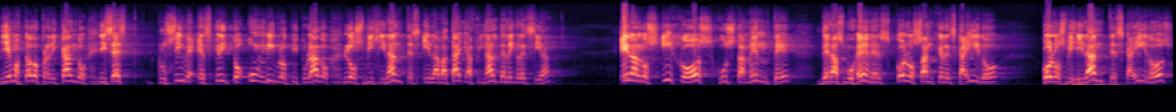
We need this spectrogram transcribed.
y hemos estado predicando y se ha inclusive escrito un libro titulado Los vigilantes y la batalla final de la iglesia, eran los hijos justamente de las mujeres con los ángeles caídos, con los vigilantes caídos,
